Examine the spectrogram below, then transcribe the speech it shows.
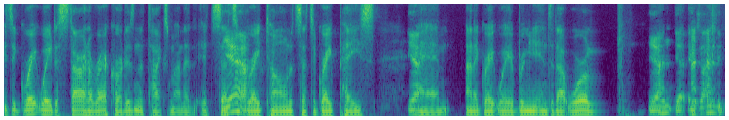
it's a great way to start a record, isn't it, Taxman? It, it sets yeah. a great tone. It sets a great pace. Yeah. Um, and a great way of bringing you into that world. Yeah, and, yeah, exactly.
